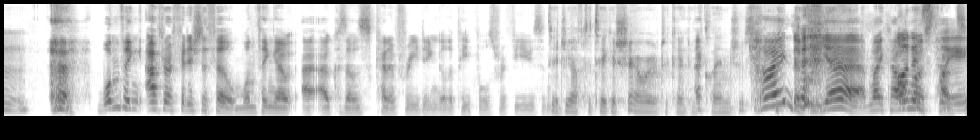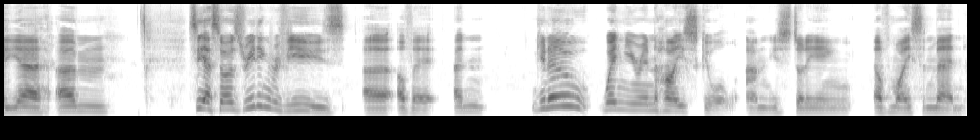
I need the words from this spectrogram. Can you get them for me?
Mm. one thing after I finished the film, one thing I because I, was kind of reading other people's reviews and Did you have to take a shower to kind of I- cleanse yourself? kind of yeah like i almost had to yeah um so yeah so i was reading reviews uh of it and you know when you're in high school and you're studying of mice and men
